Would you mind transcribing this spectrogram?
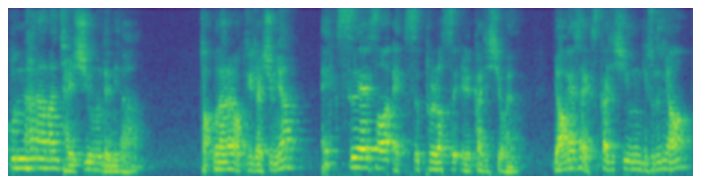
적분 하나만 잘 씌우면 됩니다. 적분 하나를 어떻게 잘 씌우냐? x에서 x 플러스 1까지 씌워요. 0에서 x까지 씌우는 기술은요.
